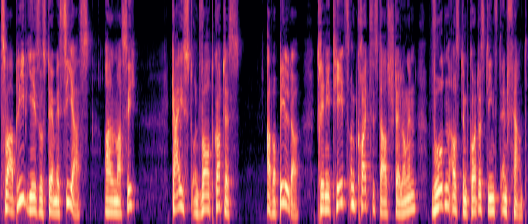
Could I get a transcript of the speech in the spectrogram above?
Zwar blieb Jesus der Messias, Al-Masih, Geist und Wort Gottes, aber Bilder, Trinitäts- und Kreuzesdarstellungen wurden aus dem Gottesdienst entfernt.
